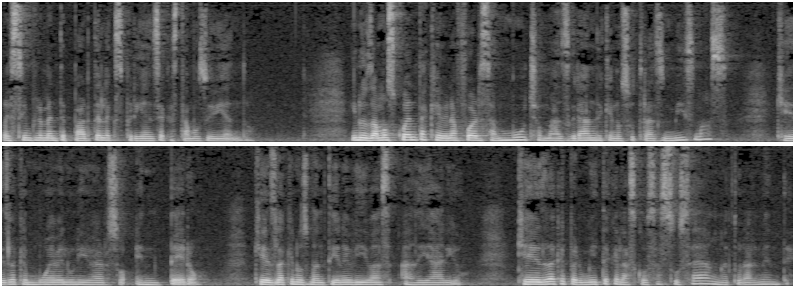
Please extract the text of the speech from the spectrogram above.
Es simplemente parte de la experiencia que estamos viviendo y nos damos cuenta que hay una fuerza mucho más grande que nosotras mismas, que es la que mueve el universo entero, que es la que nos mantiene vivas a diario, que es la que permite que las cosas sucedan naturalmente.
